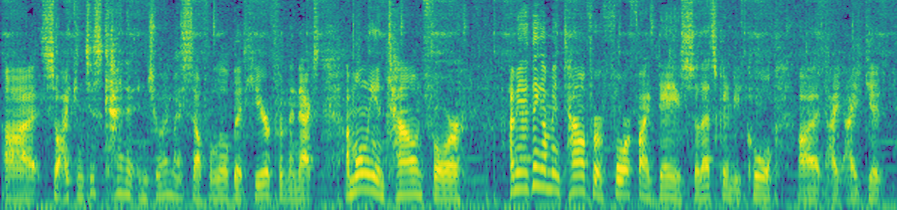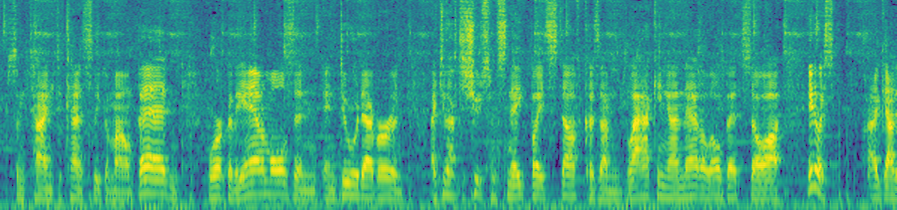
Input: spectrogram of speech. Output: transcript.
uh, so I can just kind of enjoy myself a little bit here for the next, I'm only in town for I mean, I think I'm in town for four or five days, so that's going to be cool. Uh, I, I, get some time to kind of sleep in my own bed and work with the animals and, and do whatever. And I do have to shoot some snake bite stuff because I'm lacking on that a little bit. So, uh, anyways, I got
